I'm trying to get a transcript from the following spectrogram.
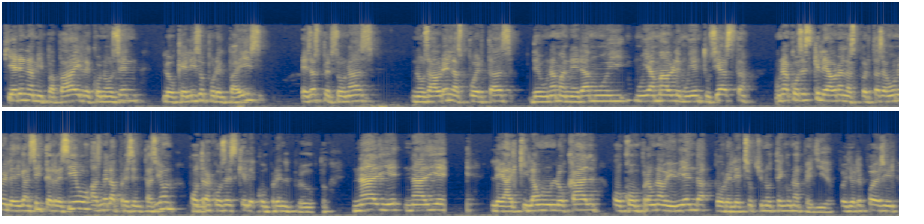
quieren a mi papá y reconocen lo que él hizo por el país. Esas personas nos abren las puertas de una manera muy, muy amable, muy entusiasta. Una cosa es que le abran las puertas a uno y le digan, sí, te recibo, hazme la presentación. Otra cosa es que le compren el producto. Nadie, nadie le alquila un local o compra una vivienda por el hecho que uno tenga un apellido. Pues yo le puedo decir,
